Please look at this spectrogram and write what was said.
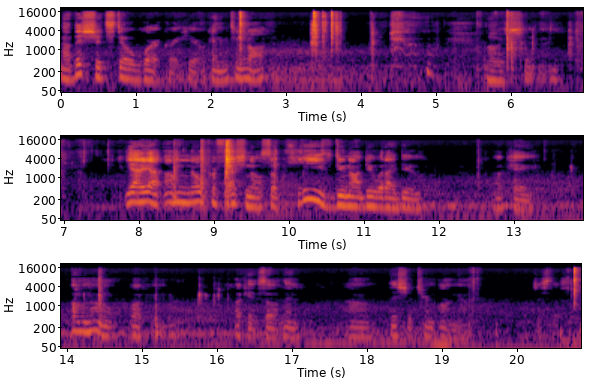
Now this should still work right here. Okay, let me turn it off. oh shit, man. Yeah, yeah, I'm no professional, so please do not do what I do. Okay. Oh no. Okay. Okay, so then um, this should turn on now. Just this.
